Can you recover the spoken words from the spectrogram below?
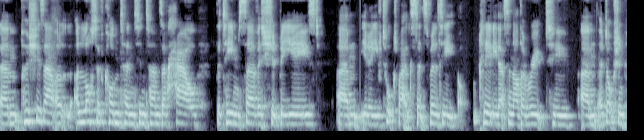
um, pushes out a, a, lot of content in terms of how the team service should be used. Um, you know, you've talked about extensibility. Clearly, that's another route to um, adoption.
